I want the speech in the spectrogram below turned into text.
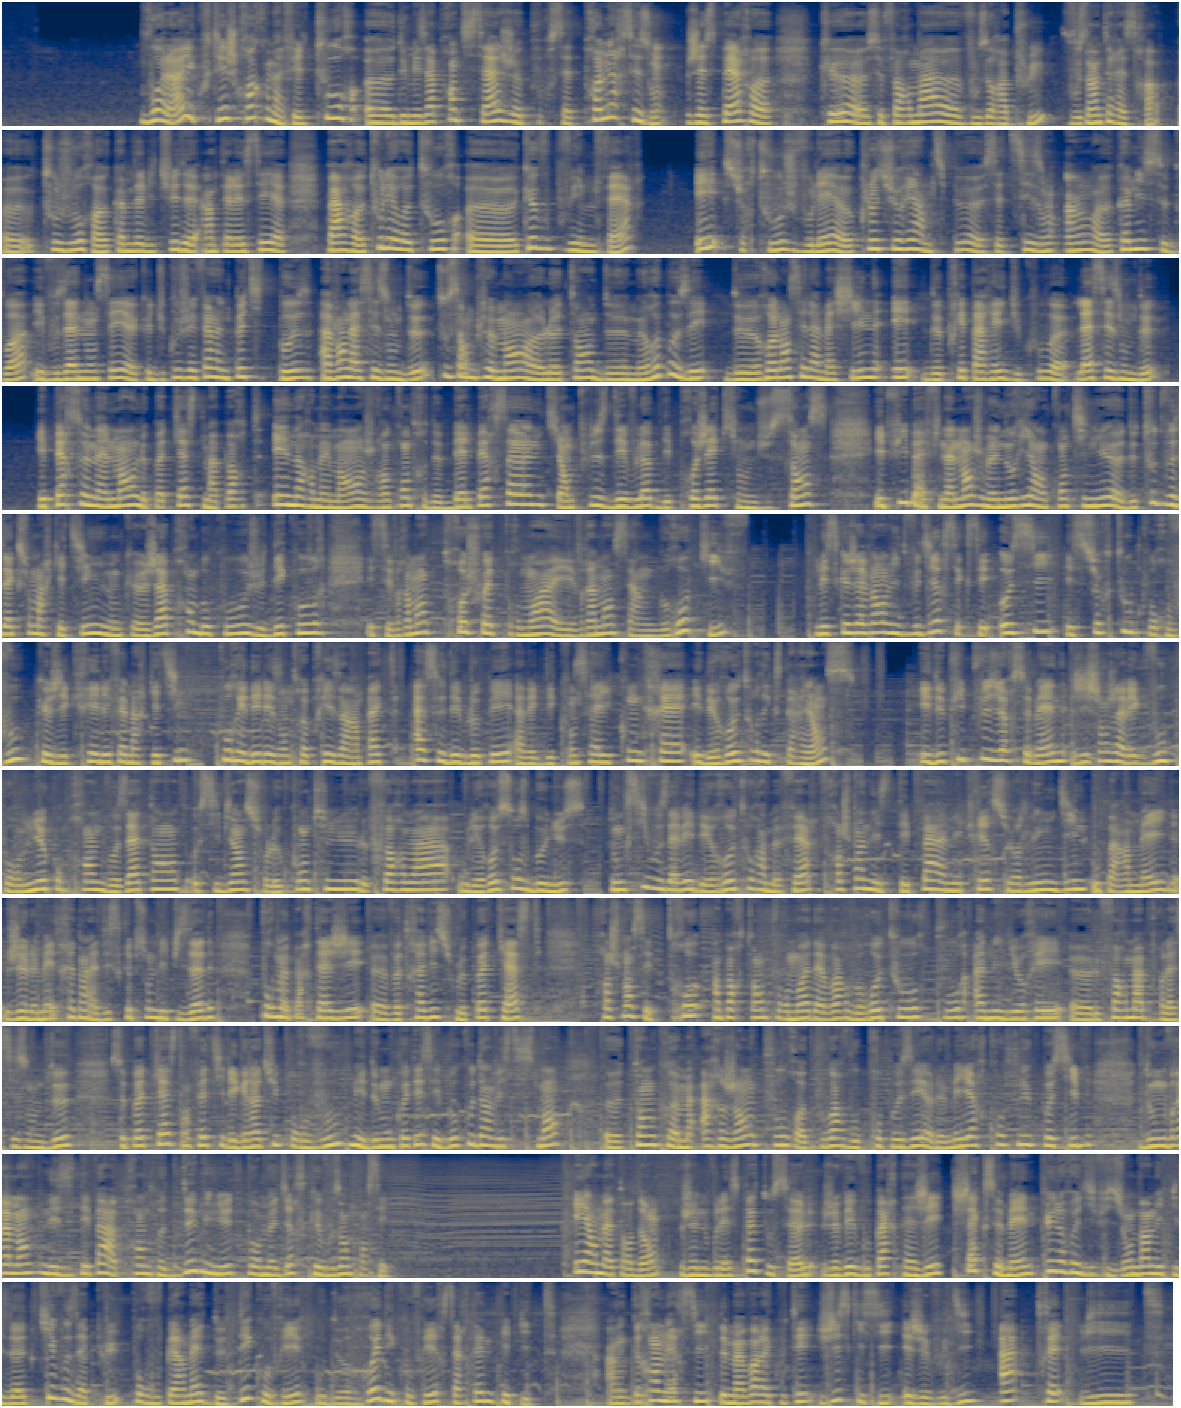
Voilà, écoutez, je crois qu'on a fait le tour euh, de mes apprentissages pour cette première saison. J'espère euh, que euh, ce format vous aura plu, vous intéressera. toujours, comme d'habitude, intéressé par tous les retours que vous pouvez me faire. Et surtout, je voulais clôturer un petit peu cette saison 1 comme il se doit et vous annoncer que du coup, je vais faire une petite pause avant la saison 2. Tout simplement le temps de me reposer, de relancer la machine et de préparer du coup la saison 2. Et personnellement, le podcast m'apporte énormément. Je rencontre de belles personnes qui en plus développent des projets qui ont du sens. Et puis bah, finalement, je me nourris en continu euh, de toutes vos actions marketing. Donc euh, j'apprends beaucoup, je découvre et c'est vraiment trop chouette pour moi et vraiment c'est un gros kiff. Mais ce que j'avais envie de vous dire, c'est que c'est aussi et surtout pour vous que j'ai créé l'effet marketing pour aider les entreprises à impact à se développer avec des conseils concrets et des retours d'expérience. Et depuis plusieurs semaines, j'échange avec vous pour mieux comprendre vos attentes, aussi bien sur le contenu, le format ou les ressources bonus. Donc si vous avez des retours à me faire, franchement n'hésitez pas à m'écrire sur LinkedIn ou par mail, je le mettrai dans la description de l'épisode pour me partager euh, votre avis sur le podcast. Franchement, c'est trop important pour moi d'avoir vos retours pour améliorer euh, le format pour la saison 2. Ce podcast, en fait, il est gratuit pour vous, mais de mon côté, c'est beaucoup d'investissement, euh, temps comme argent, pour euh, pouvoir vous proposer le meilleur contenu possible. Donc vraiment, n'hésitez pas à prendre deux minutes pour me dire ce que vous en pensez. Et en attendant, je ne vous laisse pas tout seul, je vais vous partager chaque semaine une rediffusion d'un épisode qui vous a plu pour vous permettre de découvrir ou de redécouvrir certaines pépites. Un grand merci de m'avoir écouté jusqu'ici et je vous dis à très vite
